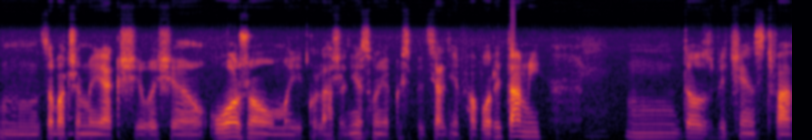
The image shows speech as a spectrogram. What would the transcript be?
Mm, Zobaczymy, jak siły się ułożą. Moi kolarze nie są jakoś specjalnie faworytami mm, do zwycięstwa.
